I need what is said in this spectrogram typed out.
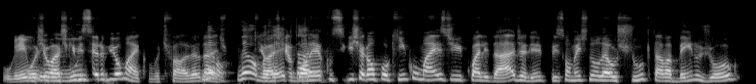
O Grêmio Hoje eu acho muito... que me serviu o Michael, vou te falar a verdade. Não, não eu acho que a tá... bola ia conseguir chegar um pouquinho com mais de qualidade ali, principalmente no Léo Chu, que estava bem no jogo.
